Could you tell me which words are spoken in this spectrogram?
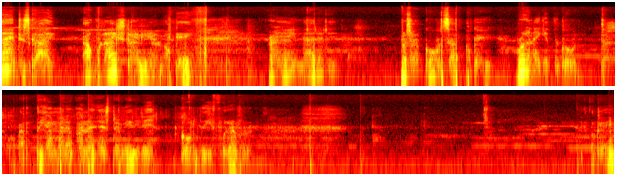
Scientist guy. Albert Einstein here, okay? I ain't mad at it. Where's our gold side? Okay, we're gonna get the gold. I think I might have underestimated it. Gold leaf, whatever. Okay,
